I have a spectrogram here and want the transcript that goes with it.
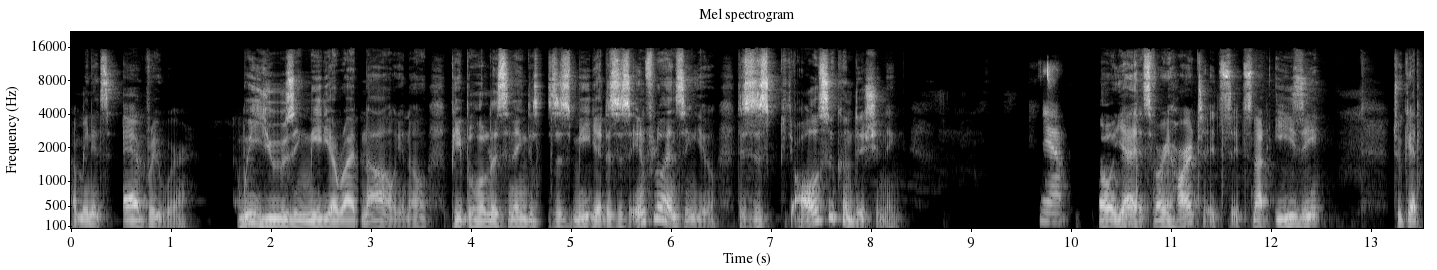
I mean, it's everywhere we using media right now you know people who are listening this is media this is influencing you this is also conditioning yeah oh yeah it's very hard it's it's not easy to get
